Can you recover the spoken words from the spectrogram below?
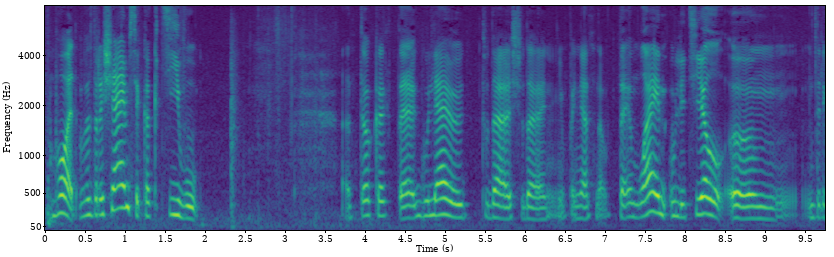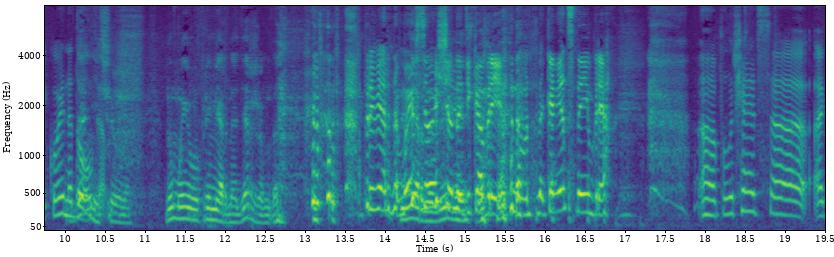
Вот, возвращаемся к активу. А то как-то гуляю туда-сюда, непонятно, таймлайн улетел эм, далеко и надолго. Да, ничего. Ну, мы его примерно держим, да? Примерно. Мы все еще на декабре, ну вот, наконец ноября. Э, получается,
